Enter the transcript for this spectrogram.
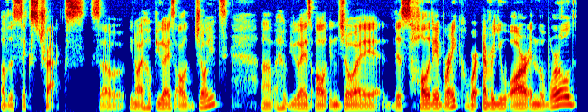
of the six tracks. So, you know, I hope you guys all enjoy it. Um, I hope you guys all enjoy this holiday break wherever you are in the world,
